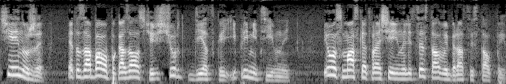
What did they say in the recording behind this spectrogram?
Чейну же эта забава показалась чересчур детской и примитивной, и он с маской отвращения на лице стал выбираться из толпы.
